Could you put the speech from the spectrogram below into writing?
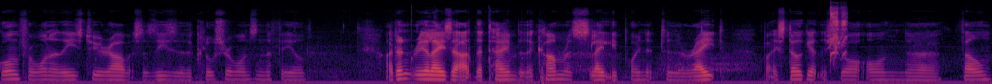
Going for one of these two rabbits as these are the closer ones in the field. I didn't realise that at the time but the camera is slightly pointed to the right but I still get the shot on uh, film.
